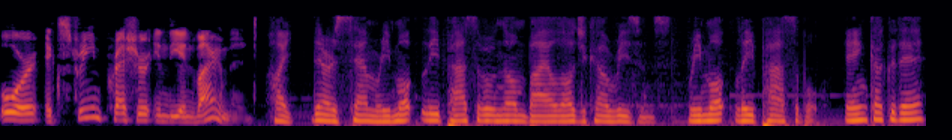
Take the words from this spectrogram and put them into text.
or extreme pressure in the environment. はい。There are some remotely possible non-biological reasons. remotely possible. 遠隔で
